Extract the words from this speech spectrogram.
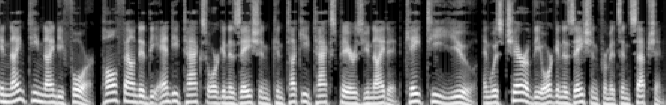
In 1994, Paul founded the anti-tax organization Kentucky Taxpayers United and was chair of the organization from its inception.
